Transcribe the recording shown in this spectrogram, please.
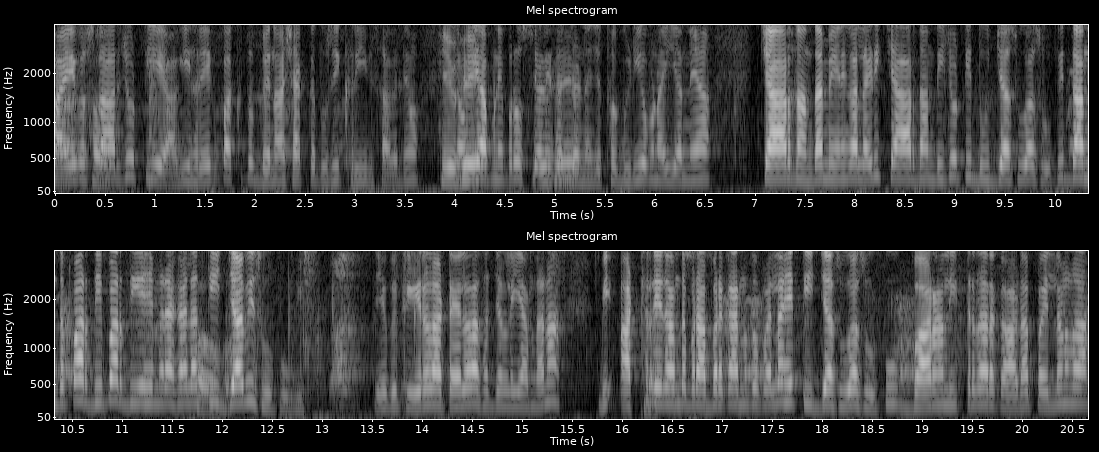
5 ਸਟਾਰ ਝੋਟੀ ਆ ਗਈ ਹਰੇਕ ਪੱਖ ਤੋਂ ਬਿਨਾਂ ਸ਼ੱਕ ਤੁਸੀਂ ਖਰੀਦ ਸਕਦੇ ਹੋ ਕਿਉਂਕਿ ਆਪਣੇ ਭਰੋਸੇ ਵਾਲੇ ਸੱਜਣ ਨੇ ਜਿੱਥੋਂ ਵੀਡੀਓ ਬਣਾਈ ਜਾਂਦੇ ਆ। ਚਾਰ ਦੰਦ ਆ ਮੇਨ ਗੱਲ ਆ ਜਿਹੜੀ ਚਾਰ ਦੰਦ ਦੀ ਝੋਟੀ ਦੂਜਾ ਸੂਆ ਸੂਪੀ ਦੰਦ ਭਰਦੀ ਭਰਦੀ ਇਹ ਮੇਰਾ ਖਿਆਲ ਆ ਤੀਜਾ ਵੀ ਸੂਪੂਗੀ ਜੇ ਕੋਈ ਕੇਰ ਵਾਲਾ ਟੈਲ ਵਾਲਾ ਸੱਜਣ ਲਈ ਜਾਂਦਾ ਨਾ ਵੀ 8 ਦੇ ਦੰਦ ਬਰਾਬਰ ਕਰਨ ਤੋਂ ਪਹਿਲਾਂ ਇਹ ਤੀਜਾ ਸੂਆ ਸੂਪੂ 12 ਲੀਟਰ ਦਾ ਰਿਕਾਰਡ ਆ ਪਹਿਲਣ ਦਾ।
